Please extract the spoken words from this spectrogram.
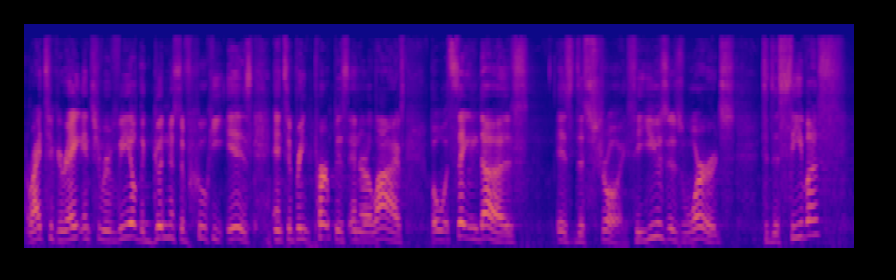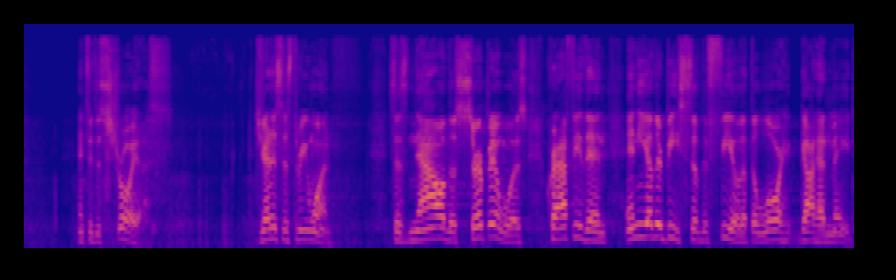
right? To create and to reveal the goodness of who he is and to bring purpose in our lives. But what Satan does is destroys. He uses words to deceive us and to destroy us. Genesis 3 1 says, Now the serpent was crafty than any other beast of the field that the Lord God had made.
